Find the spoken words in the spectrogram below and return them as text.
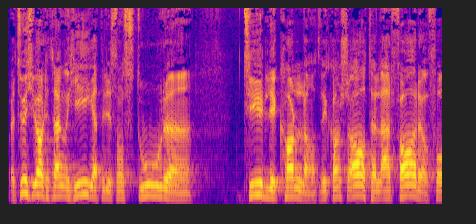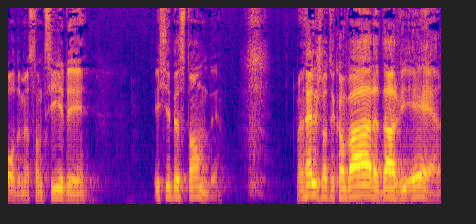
Jeg tror ikke vi alltid trenger å hige etter de sånne store, tydelige kallene. At vi kanskje av og til erfarer å få det, men samtidig ikke bestandig. Men heller så at vi kan være der vi er,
